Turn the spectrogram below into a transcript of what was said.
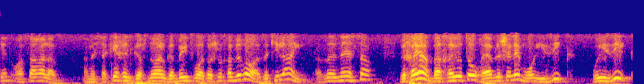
כן, הוא אסר עליו. המסכך את גפנו על גבי תבואתו של חברו, אז זה כלאיים, אז זה נאסר. וחייב באחריותו, הוא חייב לשלם, הוא הזיק. הוא הזיק.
